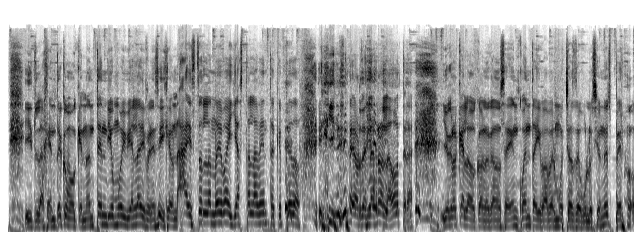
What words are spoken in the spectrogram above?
y la gente como que no entendió muy bien la diferencia y dijeron, ah, esta es la nueva y ya está a la venta, ¿qué pedo? Y ordenaron la otra. Yo creo que lo- cuando, cuando se den cuenta iba a haber muchas devoluciones, pero,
